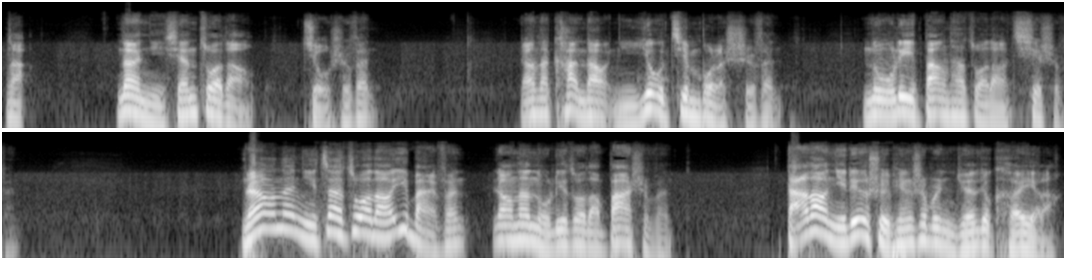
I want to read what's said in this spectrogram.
那那你先做到九十分，让他看到你又进步了十分，努力帮他做到七十分。然后呢，你再做到一百分，让他努力做到八十分，达到你这个水平，是不是你觉得就可以了？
